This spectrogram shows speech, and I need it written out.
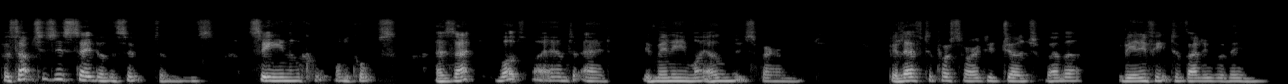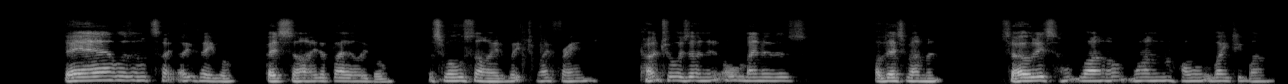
For such as is said of the symptoms seen on the corpse, as that what I am to add is merely my own experiment. Be left to posterity to judge whether there be anything to value within. There was on the table bedside a Bible, a small side which my friend Punctual was in all manners of this moment. So this one, one whole weighty one.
